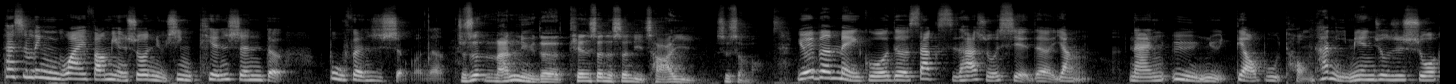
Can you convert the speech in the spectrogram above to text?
但是另外一方面说，女性天生的部分是什么呢？就是男女的天生的生理差异是什么？有一本美国的萨克斯他所写的《养男育女调不同》，它里面就是说，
